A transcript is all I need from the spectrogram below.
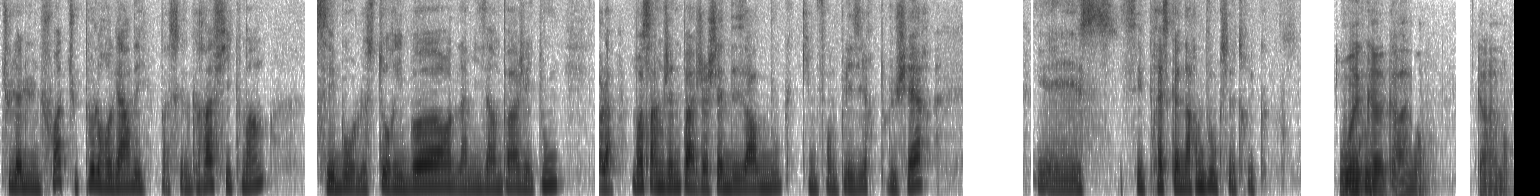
tu l'as lu une fois, tu peux le regarder parce que graphiquement, c'est beau. Le storyboard, la mise en page et tout. Voilà. Moi, ça me gêne pas. J'achète des artbooks qui me font plaisir plus cher. Et c'est presque un artbook, ce truc. Ouais, ca carrément, carrément.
